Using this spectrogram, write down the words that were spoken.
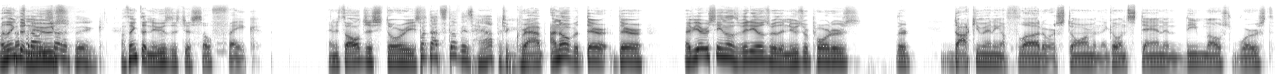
I think That's the what I was news. trying to think. I think the news is just so fake, and it's all just stories But that stuff is happening. to grab. I know, but they're they're. Have you ever seen those videos where the news reporters they're documenting a flood or a storm, and they go and stand in the most worst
